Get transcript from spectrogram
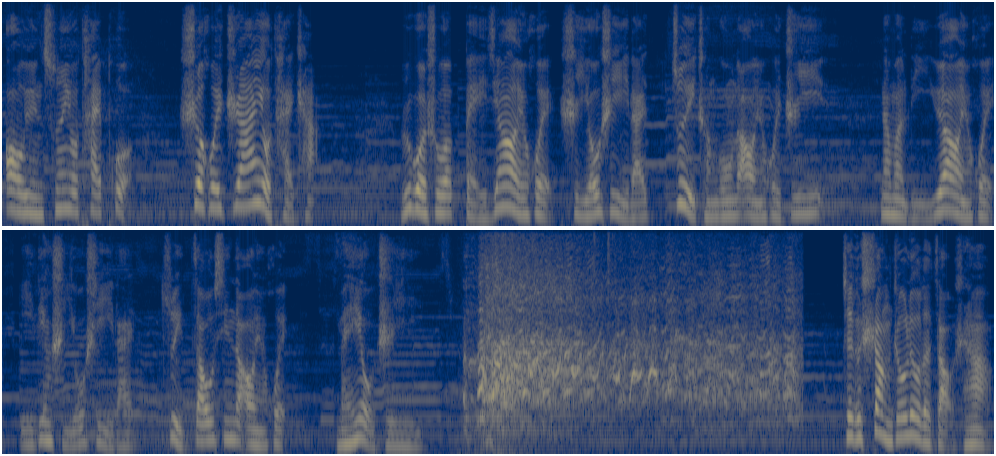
奥运村又太破，社会治安又太差。如果说北京奥运会是有史以来最成功的奥运会之一，那么里约奥运会一定是有史以来最糟心的奥运会，没有之一。这个上周六的早晨啊，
